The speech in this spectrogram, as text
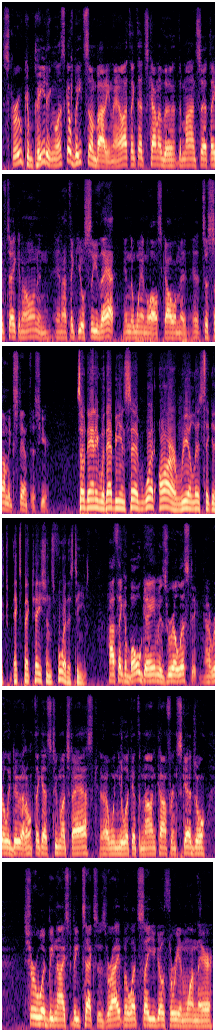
screw competing. Let's go beat somebody now. I think that's kind of the, the mindset they've taken on, and, and I think you'll see that in the win loss column at, at, to some extent this year. So, Danny, with that being said, what are realistic ex- expectations for this team? I think a bowl game is realistic. I really do. I don't think that's too much to ask uh, when you look at the non conference schedule. Sure would be nice to beat Texas, right? But let's say you go three and one there.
